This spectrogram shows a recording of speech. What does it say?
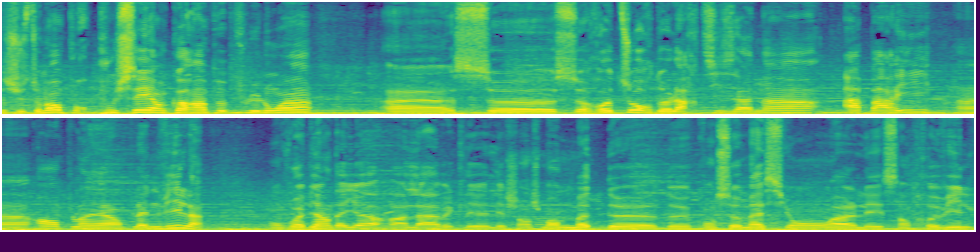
justement pour pousser encore un peu plus loin euh, ce, retour de l'artisanat à Paris, euh, en, plein, en pleine ville. On voit bien d'ailleurs là avec les, changements de mode de, consommation, euh, les centres-villes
